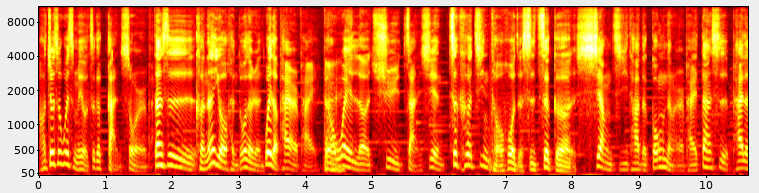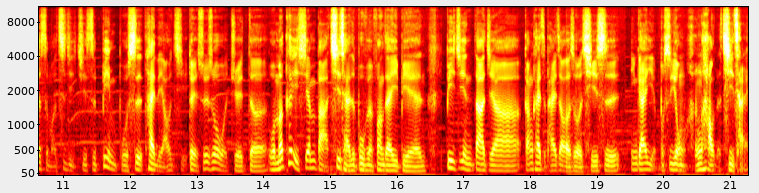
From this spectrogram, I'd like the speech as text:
啊，就是为什么有这个感受而拍。但是可能有很多的人为了拍而拍，然后为了去展现这颗镜头或者是这个相机它的功能而拍，但是拍了什么自己其实并不是太了解。对，所以说我觉得我们可以先把器材的部分放在一边，毕竟大家。刚开始拍照的时候，其实应该也不是用很好的器材。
